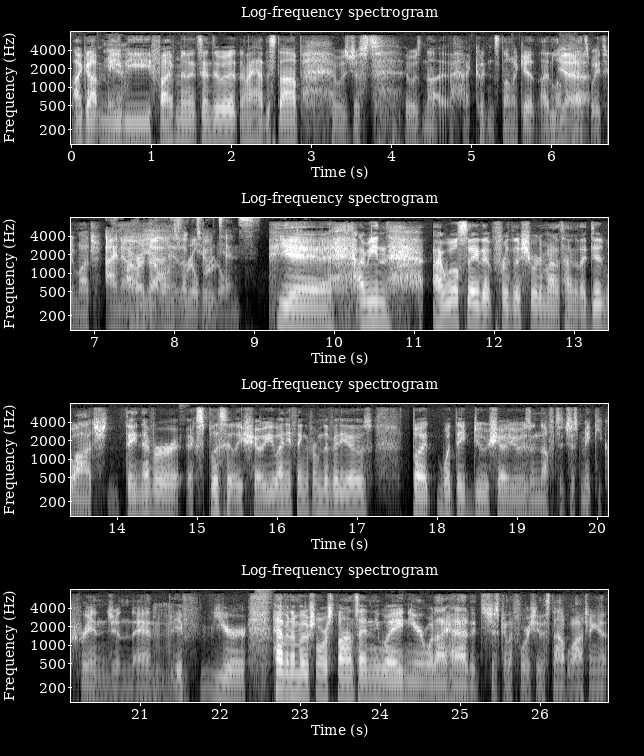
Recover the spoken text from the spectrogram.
I got maybe five minutes into it and I had to stop. It was just, it was not. I couldn't stomach it. I love Yeah. cats way too much. I know. I heard that yeah, one's real too brutal. Intense. Yeah, I mean, I will say that for the short amount of time that I did watch, they never explicitly show you anything from the videos, but what they do show you is enough to just make you cringe. And, and Mhm. if you're have an emotional response anyway near what I had, it's just gonna force you to stop watching it.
